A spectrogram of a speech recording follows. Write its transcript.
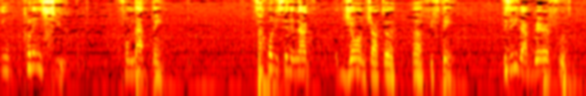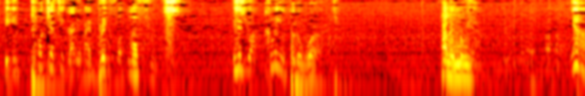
he will cleanse you from that thing. It's like what he said in that John chapter uh, 15. He said, He that beareth fruit, he, he it that he might bring forth more fruits. He says you are clean through the word. Hallelujah. Yeah.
